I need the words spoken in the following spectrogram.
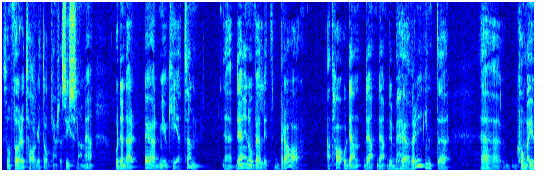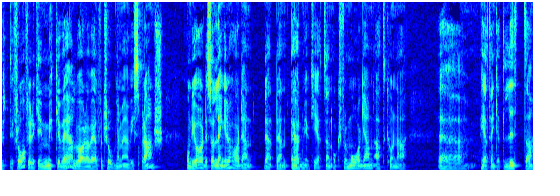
som företaget då kanske sysslar med. Och den där ödmjukheten, den är nog väldigt bra att ha. Och den, den, den, det behöver inte eh, komma utifrån, för det kan ju mycket väl vara väl förtrogen med en viss bransch. Om du gör det, så länge du har den, den, den ödmjukheten och förmågan att kunna eh, helt enkelt lita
